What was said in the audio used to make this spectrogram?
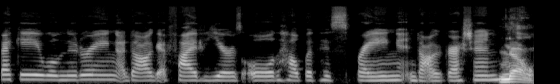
Becky, will neutering a dog at five years old help with his spraying and dog aggression? No.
